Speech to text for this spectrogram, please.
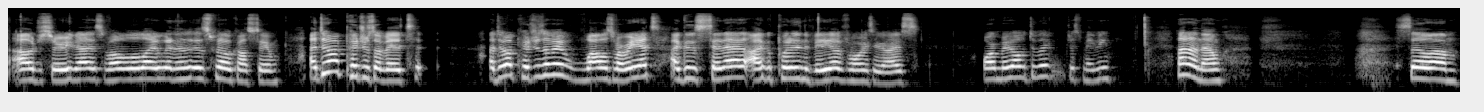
I'll just show you guys what will look like in a Spinel costume. I do have pictures of it. I do have pictures of it while I was wearing it. I could say that. I could put it in the video if you want to, guys. Or maybe I'll do it. Just maybe. I don't know. So, um...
